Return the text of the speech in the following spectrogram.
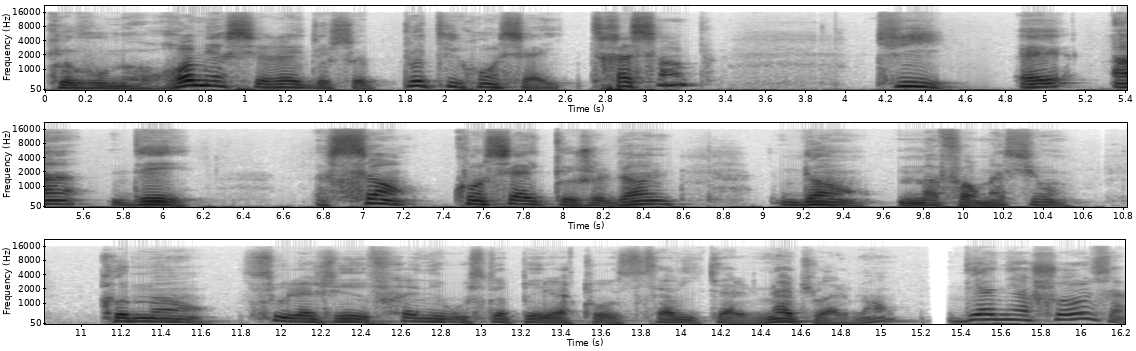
que vous me remercierez de ce petit conseil très simple qui est un des 100 conseils que je donne dans ma formation Comment soulager, freiner ou stopper l'arthrose cervicale naturellement. Dernière chose,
